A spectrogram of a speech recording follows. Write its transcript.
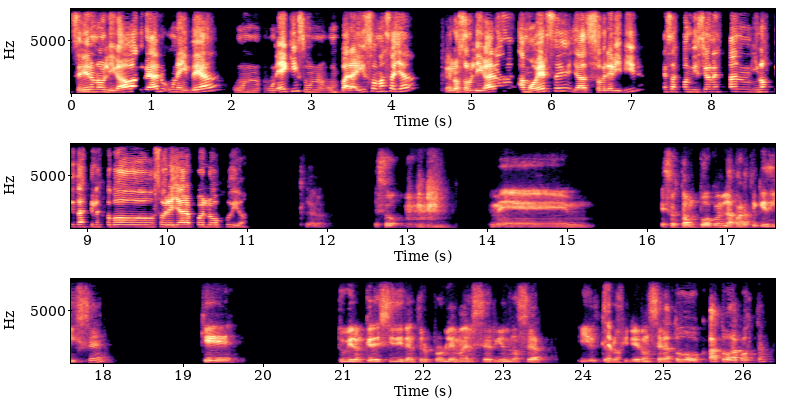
se ¿Mm? vieron obligados a crear una idea, un, X, un, paraíso más allá, que los obligara a moverse y a sobrevivir esas condiciones tan inhóspitas que les tocó sobrellevar al pueblo judío. Claro. Eso me... Eso está un poco en la parte que dice que tuvieron que decidir entre el problema del ser y el no ser, y el que prefirieron ser a, todo, a toda costa.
